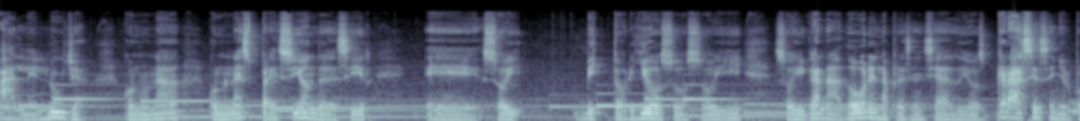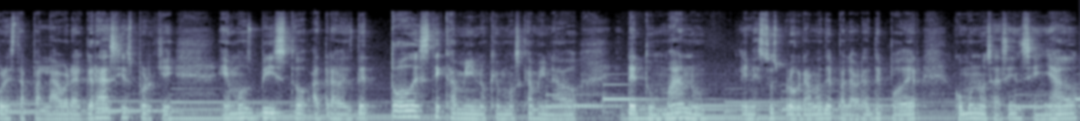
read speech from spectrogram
aleluya, con una, con una expresión de decir, eh, soy victorioso, soy, soy ganador en la presencia de Dios. Gracias Señor por esta palabra, gracias porque hemos visto a través de todo este camino que hemos caminado de tu mano en estos programas de palabras de poder, cómo nos has enseñado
